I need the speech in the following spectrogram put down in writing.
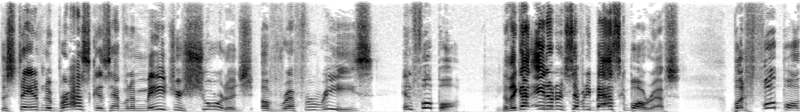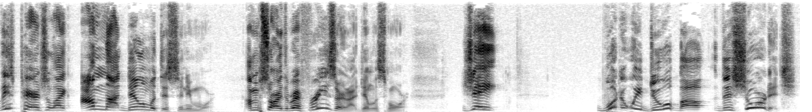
The state of Nebraska is having a major shortage of referees in football. Now, they got 870 basketball refs, but football, these parents are like, I'm not dealing with this anymore. I'm sorry, the referees are not dealing with this more. Jay, what do we do about this shortage?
